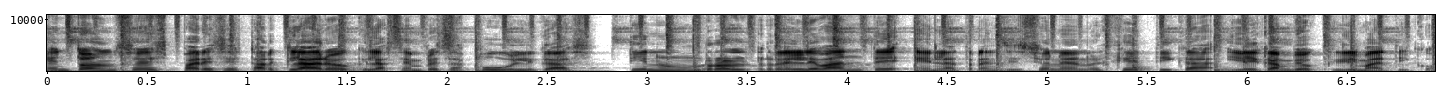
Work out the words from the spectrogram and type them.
Entonces, parece estar claro que las empresas públicas tienen un rol relevante en la transición energética y el cambio climático,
